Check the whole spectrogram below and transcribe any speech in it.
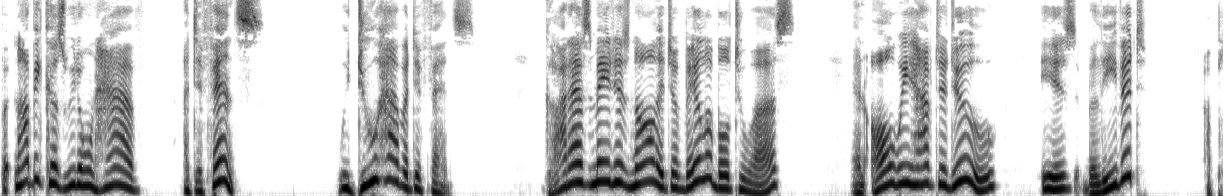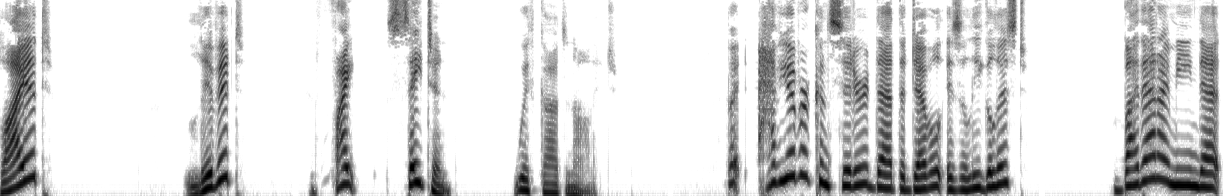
but not because we don't have a defense. We do have a defense. God has made his knowledge available to us and all we have to do is believe it, apply it, live it, and fight Satan with God's knowledge. But have you ever considered that the devil is a legalist? By that I mean that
